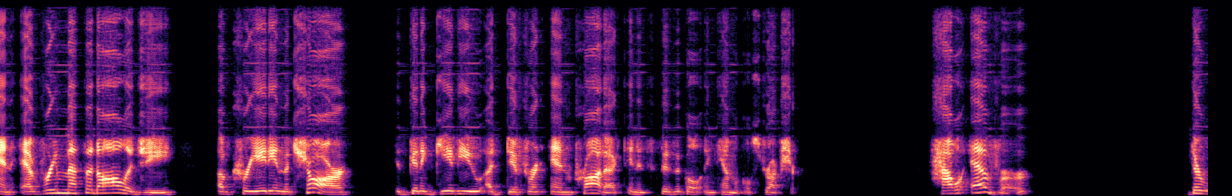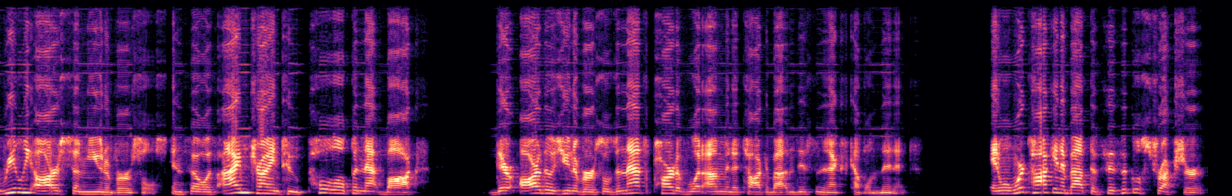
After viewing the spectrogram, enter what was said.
and every methodology of creating the char is going to give you a different end product in its physical and chemical structure. However, there really are some universals. And so as I'm trying to pull open that box there are those universals, and that's part of what I'm going to talk about in this in the next couple minutes. And when we're talking about the physical structure,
